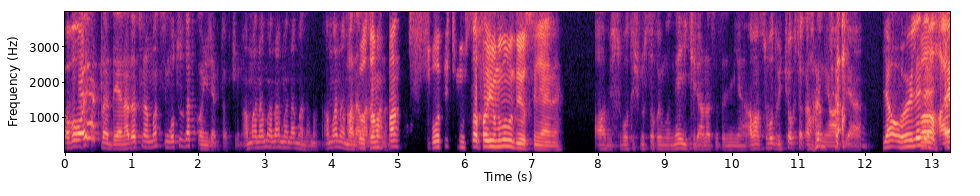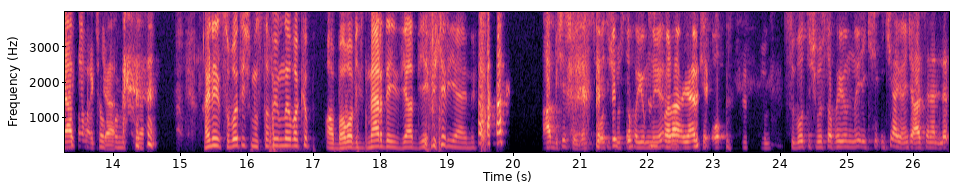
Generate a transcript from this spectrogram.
Baba o ayaklarda yani. Arda Turan maksimum 30 dakika oynayacak topçu. Aman aman aman aman aman. Aman aman Abi aman. o zaman aman. Subotic Mustafa Yumlu mu diyorsun yani? Abi Subotic Mustafa Yumlu ne ikili anasını satayım ya. Ama Subotic çok sakatlanıyor abi ya. Ya öyle de hayata bak çok ya. komik ya. Hani Subotic Mustafa Yumlu'ya bakıp Aa, baba biz neredeyiz ya diyebilir yani. Abi bir şey söyleyeceğim. Subotic Mustafa Yumlu'yu abi, gerçekten. Şey, o, Subotic Mustafa Yumlu'yu iki, iki ay önce Arsenal'le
